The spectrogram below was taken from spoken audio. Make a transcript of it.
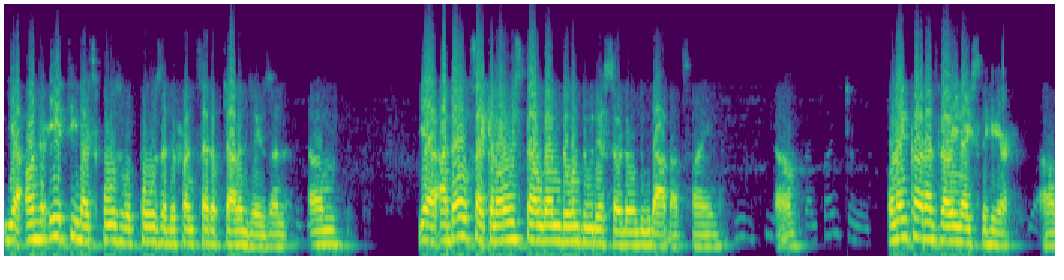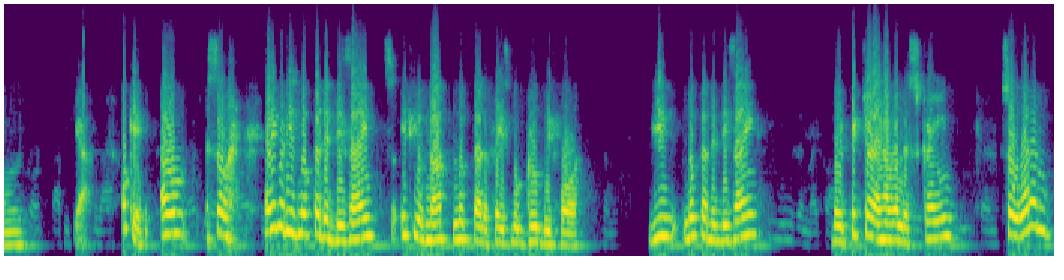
Yeah, under 18, I suppose would pose a different set of challenges, and um, yeah, adults, I can always tell them don't do this or don't do that. That's fine. Um, Olenka, that's very nice to hear. Um, yeah. Okay. Um. So, anybody who's looked at the design? So, if you've not looked at a Facebook group before, you looked at the design? The picture I have on the screen. So what I'm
